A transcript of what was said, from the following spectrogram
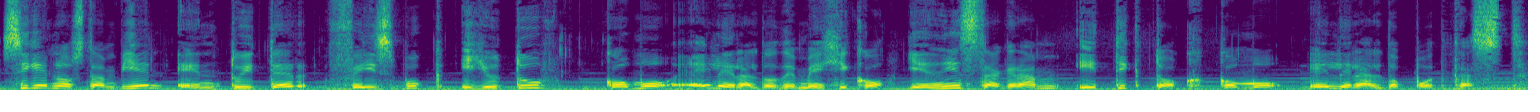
Síguenos también en Twitter, Facebook y YouTube como El Heraldo de México y en Instagram y TikTok como El Heraldo Podcast.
